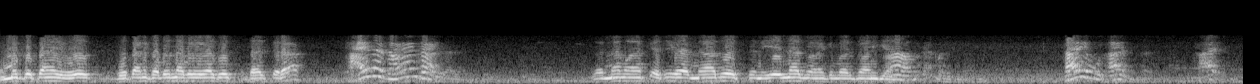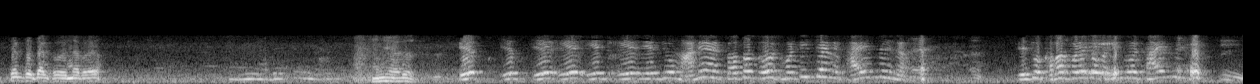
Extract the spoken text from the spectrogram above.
એમને પોતાને એવો પોતાને ખબર ના પડે એવા દોષ થાય ખરા. ઘરના માણસ કે છે આ દોષ છે ને એ ના જાણે કે મારે જાણી ગયા. કેમ પોતાને ખબર ના પડે? એ જો માને તો તો દોષ મટી જાય ને થાય જ નહીં ને. એ જો ખબર પડે તો પછી દોષ થાય જ નહીં.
